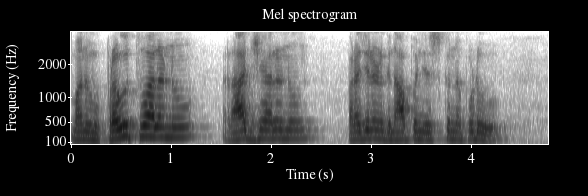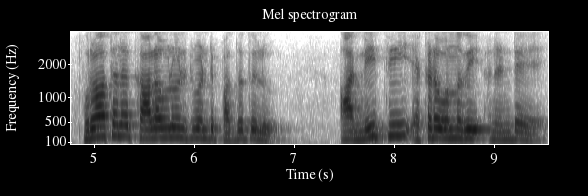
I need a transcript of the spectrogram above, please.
మనం ప్రభుత్వాలను రాజ్యాలను ప్రజలను జ్ఞాపం చేసుకున్నప్పుడు పురాతన కాలంలో ఉన్నటువంటి పద్ధతులు ఆ నీతి ఎక్కడ ఉన్నది అని అంటే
